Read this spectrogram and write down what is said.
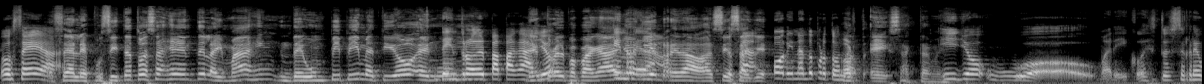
o sea, O sea, les pusiste a toda esa gente la imagen de un pipí metido en un- dentro del papagayo. Dentro del papagayo y enredado, así, o, sea, ye- orinando por todos lados. Exactamente. Y yo, wow, marico, esto es, re-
